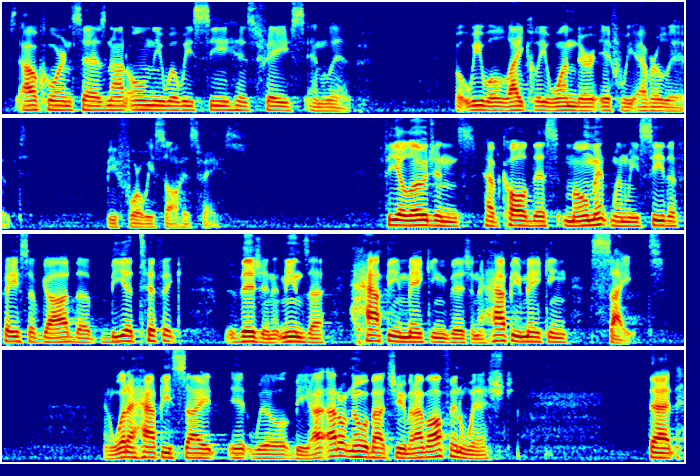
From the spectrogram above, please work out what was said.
As Alcorn says, not only will we see his face and live, but we will likely wonder if we ever lived before we saw his face. Theologians have called this moment when we see the face of God the beatific vision. It means a happy making vision, a happy making sight. And what a happy sight it will be. I, I, don't know about you, but I've often wished that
